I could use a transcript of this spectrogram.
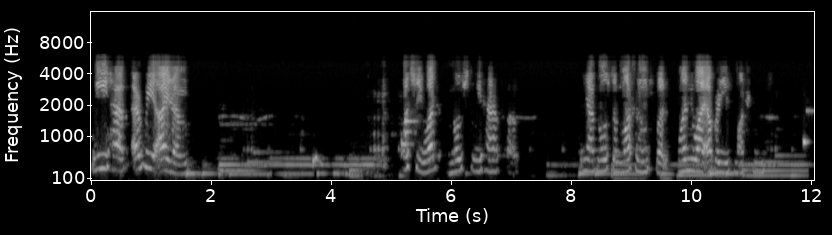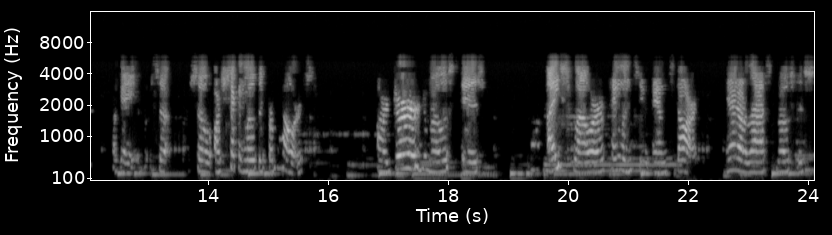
We have every item. See, what most do we have of? We have most of mushrooms, but when do I ever use mushrooms? Okay, so so our second most is for powers. Our third most is ice flower, penguin suit, and star. And our last most is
